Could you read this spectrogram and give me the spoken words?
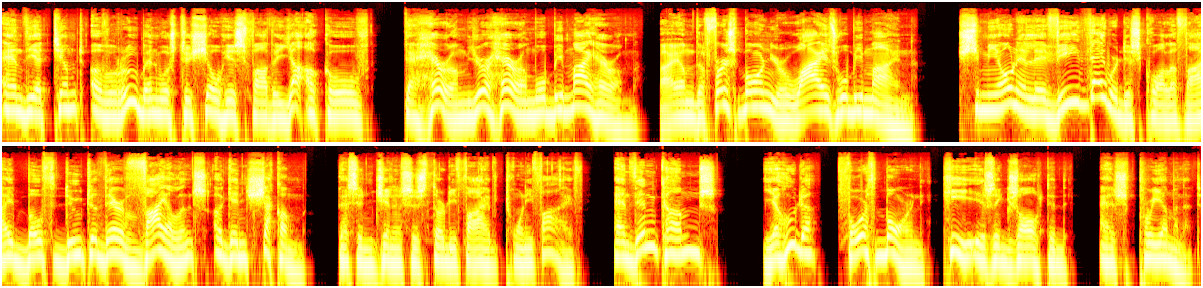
And the attempt of Reuben was to show his father Yaakov, the harem, your harem will be my harem. I am the firstborn, your wives will be mine. Shimeon and Levi, they were disqualified both due to their violence against Shechem. That's in Genesis 35 25. And then comes Yehuda, fourth born, he is exalted as preeminent.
